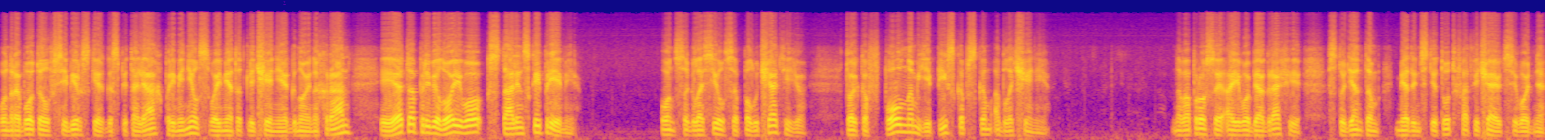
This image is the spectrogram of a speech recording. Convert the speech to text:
он работал в сибирских госпиталях, применил свой метод лечения гнойных ран, и это привело его к сталинской премии. Он согласился получать ее только в полном епископском облачении. На вопросы о его биографии студентам мединститутов отвечают сегодня,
